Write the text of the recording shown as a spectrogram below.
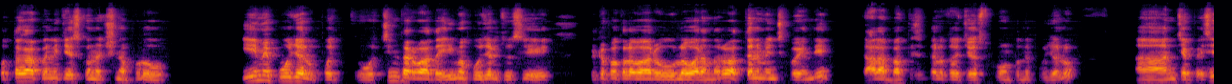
కొత్తగా పెళ్ళి చేసుకొని వచ్చినప్పుడు ఈమె పూజలు వచ్చిన తర్వాత ఈమె పూజలు చూసి చుట్టుపక్కల వారు ఊళ్ళో వారందరూ అత్తను మించిపోయింది. చాలా భక్తి సిద్ధులతో చేస్తూ ఉంటుంది పూజలు. అని చెప్పేసి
